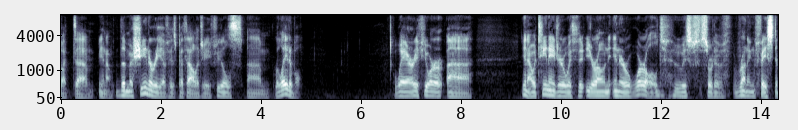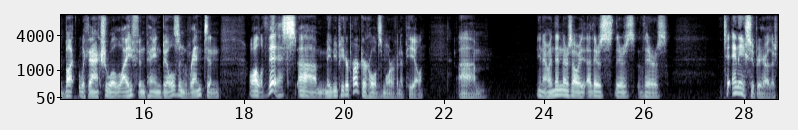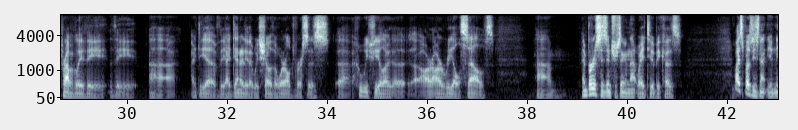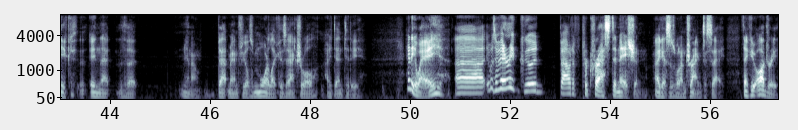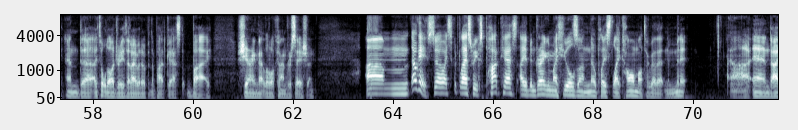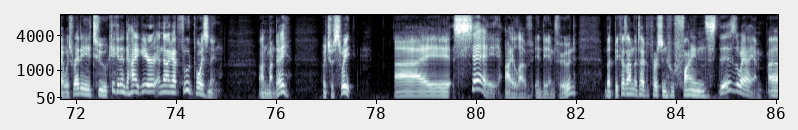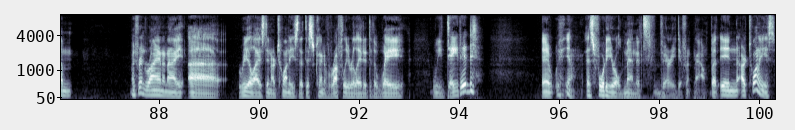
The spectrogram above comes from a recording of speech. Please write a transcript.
but um, you know the machinery of his pathology feels um, relatable. Where if you're, uh, you know, a teenager with your own inner world who is sort of running face to butt with actual life and paying bills and rent and all of this, um, maybe Peter Parker holds more of an appeal. Um, you know, and then there's always uh, there's there's there's to any superhero, there's probably the the uh, idea of the identity that we show the world versus uh, who we feel are, uh, are, our real selves. Um, and Bruce is interesting in that way too because, well, I suppose he's not unique in that that you know Batman feels more like his actual identity. Anyway, uh, it was a very good bout of procrastination. I guess is what I'm trying to say. Thank you, Audrey. And uh, I told Audrey that I would open the podcast by sharing that little conversation. Um, okay, so I skipped last week's podcast. I had been dragging my heels on No Place Like Home. I'll talk about that in a minute. Uh, and I was ready to kick it into high gear, and then I got food poisoning on Monday, which was sweet. I say I love Indian food, but because I'm the type of person who finds this is the way I am. Um, my friend Ryan and I uh, realized in our 20s that this kind of roughly related to the way we dated. And, you know, as 40 year old men, it's very different now. But in our 20s,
